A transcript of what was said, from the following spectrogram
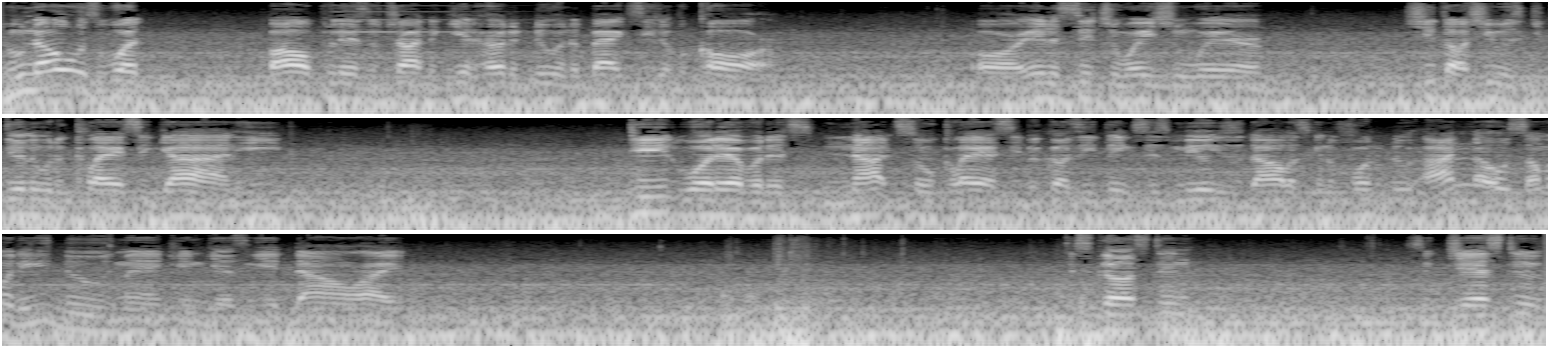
Who knows what ball players are trying to get her to do in the backseat of a car. Or in a situation where she thought she was dealing with a classy guy and he did whatever that's not so classy because he thinks his millions of dollars can afford to do. I know some of these dudes, man, can just get downright disgusting, suggestive,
